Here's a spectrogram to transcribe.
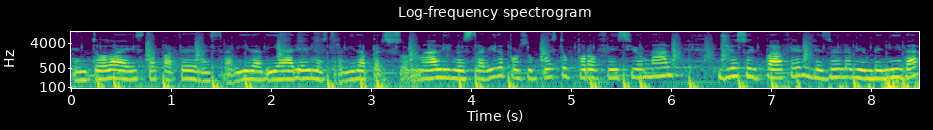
en toda esta parte de nuestra vida diaria y nuestra vida personal y nuestra vida por supuesto profesional. Yo soy Puffer y les doy la bienvenida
